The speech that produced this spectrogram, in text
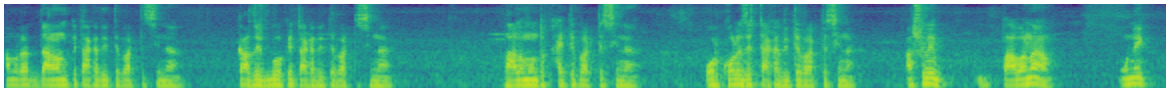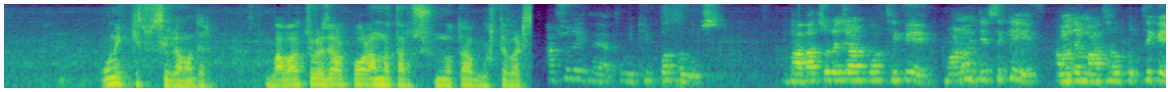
আমরা দারণকে টাকা দিতে পারতেছি না, কাজের বুয়াকে টাকা দিতে পারতেছি না, ভালো মন্দ খাইতে পারতেছি না, ওর কলেজের টাকা দিতে পারতেছি না। আসলে বাবা না, অনেক অনেক কিছু ছিল আমাদের। বাবা চলে যাওয়ার পর আমরা তার শূন্যতা বুঝতে পারছি। আসলে ভাইয়া, তুমি ঠিক কথা বলছো। বাবা চলে যাওয়ার পর থেকে মনে হইতেছে কি, আমাদের মাথার উপর থেকে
